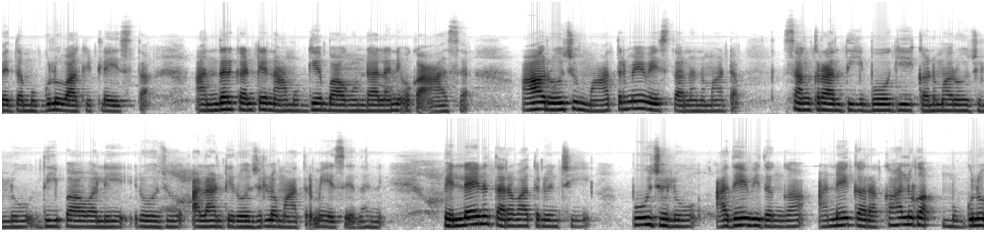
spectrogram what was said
పెద్ద ముగ్గులు వాకిట్లో వేస్తా అందరికంటే నా ముగ్గే బాగుండాలని ఒక ఆశ. ఆ రోజు మాత్రమే వేస్తానన్నమాట. సంక్రాంతి భోగి కనుమ రోజుల్లో దీపావళి రోజు అలాంటి రోజుల్లో మాత్రమే వేసేదాన్ని. పెళ్ళైన తర్వాత నుంచి పూజలు అదేవిధంగా అనేక రకాలుగా ముగ్గులు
